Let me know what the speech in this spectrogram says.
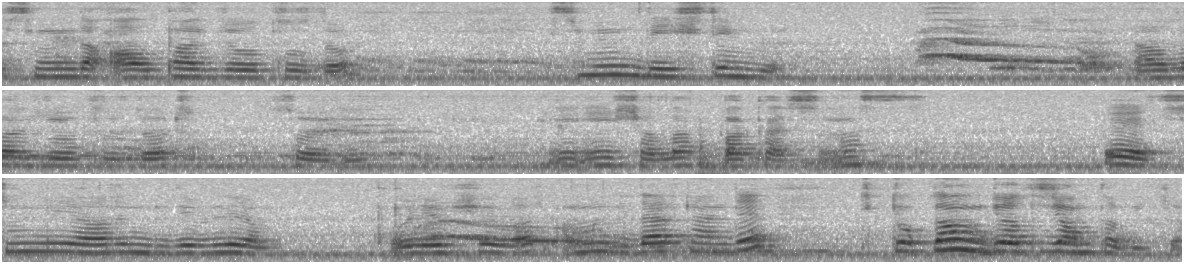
İsmim de Alpakcı 34. İsmimi değiştirmiyorum. Alpakcı 34 söyleyeyim. Yani inşallah bakarsınız. Evet şimdi yarın gidebilirim. Öyle bir şey var ama giderken de TikTok'tan video atacağım tabii ki.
